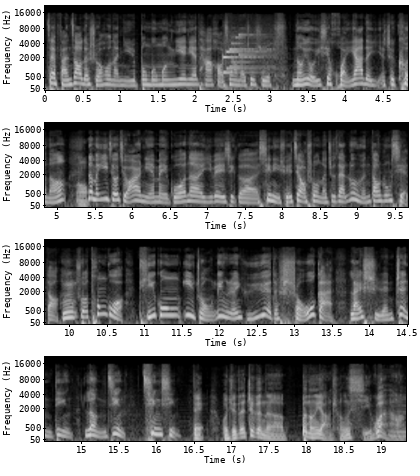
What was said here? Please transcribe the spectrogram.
在烦躁的时候呢，你嘣嘣嘣捏捏它，好像呢就是能有一些缓压的也是可能。那么一九九二年，美国呢一位这个心理学教授呢就在论文当中写道，说通过提供一种令人愉悦的手感来使人镇定、冷静。清醒，对我觉得这个呢不能养成习惯啊。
